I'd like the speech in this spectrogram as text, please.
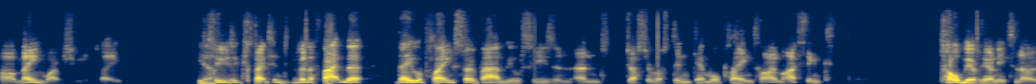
our main wide receiver playing. Yeah. So you expect him to, but the fact that they were playing so badly all season and Justin Ross didn't get more playing time, I think told me everything I need to know.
